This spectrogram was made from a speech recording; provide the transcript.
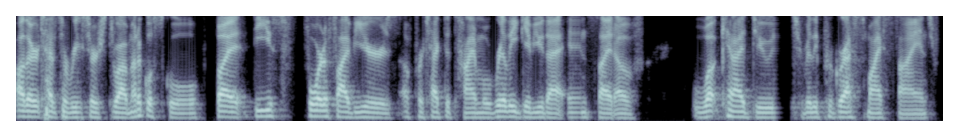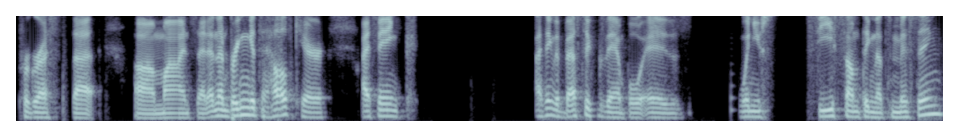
other types of research throughout medical school, but these four to five years of protected time will really give you that insight of what can I do to really progress my science, progress that uh, mindset, and then bringing it to healthcare. I think, I think the best example is when you see something that's missing,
